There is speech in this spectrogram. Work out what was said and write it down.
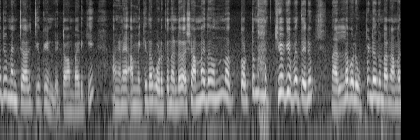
ഒരു മെന്റാലിറ്റി ഒക്കെ ഉണ്ട് കേട്ടോ അമ്പാടിക്ക്. അങ്ങനെ അമ്മയ്ക്ക് ഇതാ കൊടുക്കുന്നുണ്ട്. പക്ഷെ അമ്മ ഇത് ഒന്ന് തൊട്ട് നോക്കി നല്ലപോലെ ഉപ്പുണ്ടെന്ന് പറഞ്ഞ് അമ്മ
